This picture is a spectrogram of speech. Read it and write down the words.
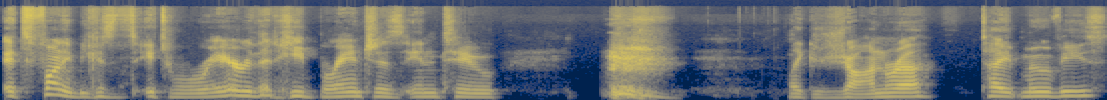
it's funny because it's, it's rare that he branches into like genre type movies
